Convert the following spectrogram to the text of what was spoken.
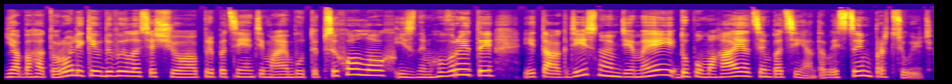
я багато роликів дивилася, що при пацієнті має бути психолог і з ним говорити. І так, дійсно, MDMA допомагає цим пацієнтам і з цим працюють.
